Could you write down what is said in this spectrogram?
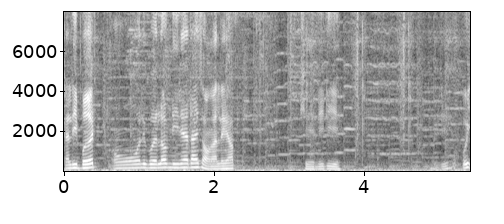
การรีเบิร์ดอ๋อรีเบิร์ดรอบนี้ได้ 2 อันเลยครับโอเคนนี้ดีอันนี้อุ้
